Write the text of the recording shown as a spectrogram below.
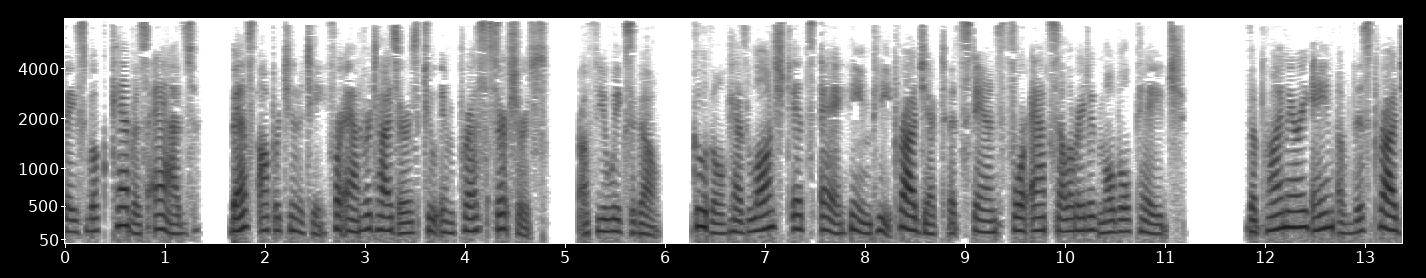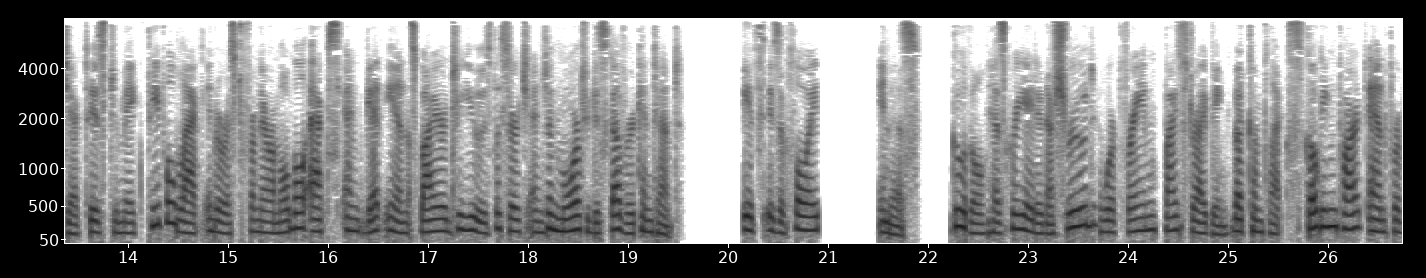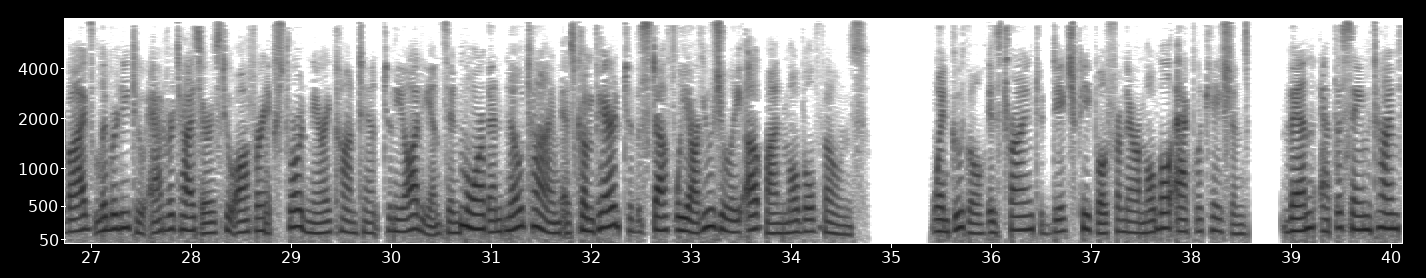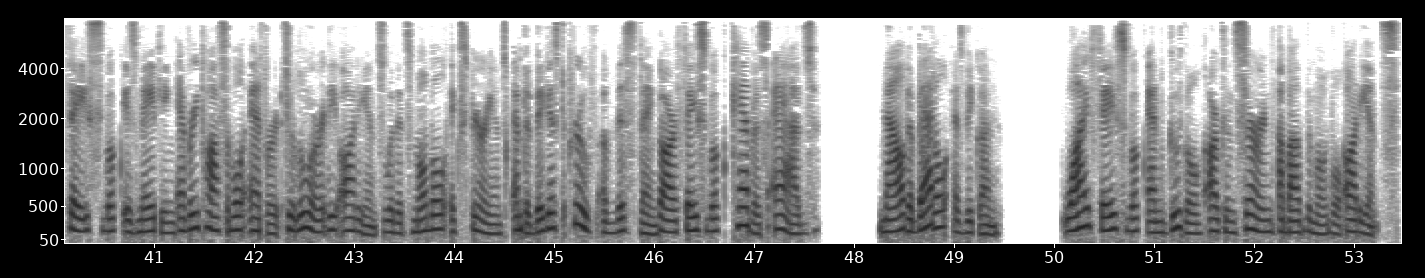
Facebook Canvas Ads, best opportunity for advertisers to impress searchers. A few weeks ago, Google has launched its AMP project that stands for Accelerated Mobile Page. The primary aim of this project is to make people lack interest from their mobile apps and get inspired to use the search engine more to discover content. It is a ploy. In this, Google has created a shrewd workframe by striping the complex coding part and provides liberty to advertisers to offer extraordinary content to the audience in more than no time as compared to the stuff we are usually up on mobile phones. When Google is trying to ditch people from their mobile applications, then at the same time Facebook is making every possible effort to lure the audience with its mobile experience and the biggest proof of this thing are Facebook Canvas ads. Now the battle has begun why Facebook and Google are concerned about the mobile audience.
